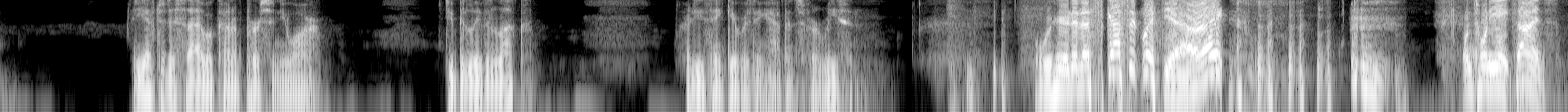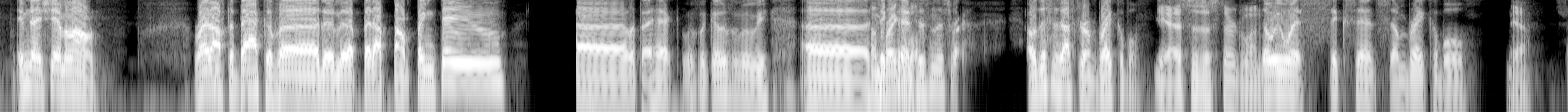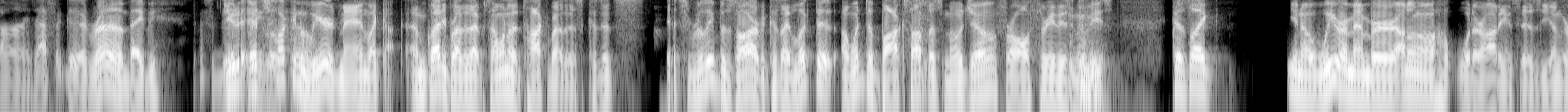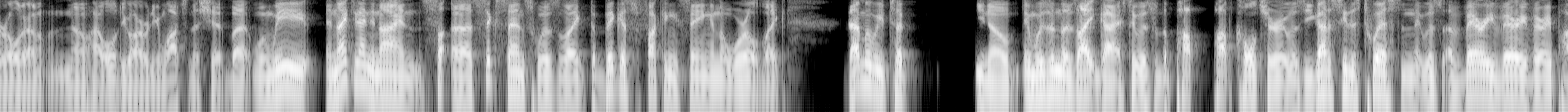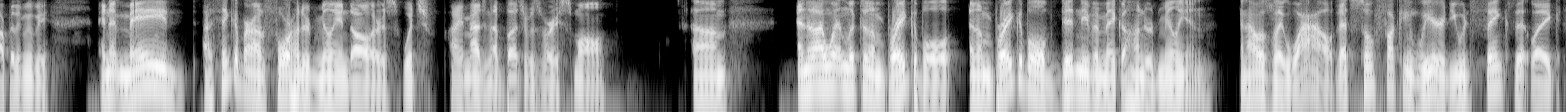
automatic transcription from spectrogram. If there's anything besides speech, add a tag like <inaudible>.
You have to decide what kind of person you are. Do you believe in luck? Or do you think everything happens for a reason? <laughs> We're here to discuss it with you, all right? <clears throat> 128 signs. M. Night Shyamalan. Right off the back of uh, the uh, what the heck? What's the ghost movie? Uh, Six Sense. Isn't this right? Oh, this is after Unbreakable. Yeah, this is his third one. So we went Six Sense, Unbreakable, yeah. Signs. That's a good run, baby. That's a good Dude, it's fucking film. weird, man. Like I'm glad you brought it up because I wanted to talk about this because it's it's really bizarre because I looked at I went to Box Office Mojo for all three of these <clears throat> movies because like you know we remember I don't know what our audience is younger or older I don't know how old you are when you're watching this shit but when we in 1999 uh, Sixth Sense was like the biggest fucking thing in the world like that movie took you know it was in the zeitgeist it was the pop pop culture it was you got to see this twist and it was a very very very popular movie. And it made i think around 400 million dollars which i imagine that budget was very small. Um and then i went and looked at unbreakable and unbreakable didn't even make 100 million. And i was like wow that's so fucking weird. You would think that like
